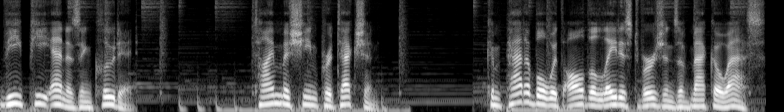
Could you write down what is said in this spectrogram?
VPN is included. Time machine protection Compatible with all the latest versions of macOS.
